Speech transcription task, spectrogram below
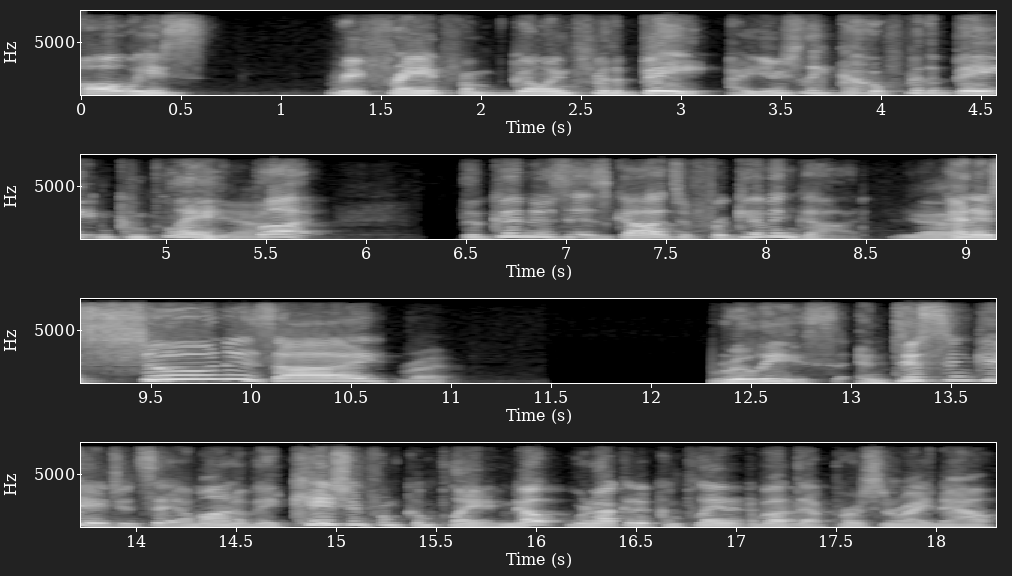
always refrain from going for the bait. I usually go for the bait and complain. Yeah. But the good news is God's a forgiving God. Yeah. And as soon as I right. release and disengage and say, I'm on a vacation from complaining, nope, we're not going to complain about Right. that person right now.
